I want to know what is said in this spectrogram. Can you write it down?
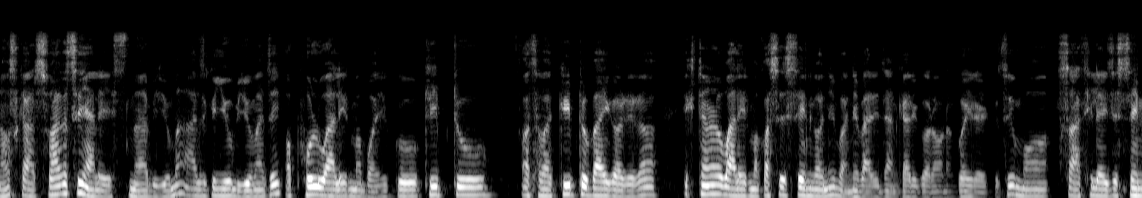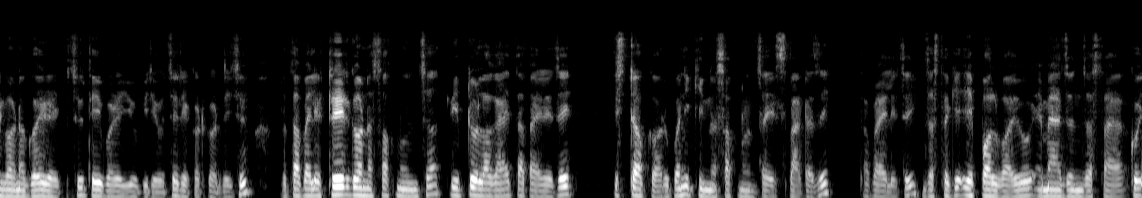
नमस्कार स्वागत छ यहाँलाई यस नयाँ भिडियोमा। आजको यो भिडियोमा चाहिँ अफोल्ड वालेटमा भएको क्रिप्टो अथवा क्रिप्टो बाई गरेर एक्सटर्नल वालेटमा कसरी सेन्ड गर्ने भन्ने बारे जानकारी गराउन गइरहेको छु। म साथीलाई चाहिँ सेन्ड गर्न गइरहेको छु त्यही भएर यो भिडियो चाहिँ रेकर्ड गर्दैछु। र तपाईँले ट्रेड गर्न सक्नुहुन्छ क्रिप्टो लगायत तपाईँले चाहिँ स्टकहरू पनि किन्न सक्नुहुन्छ यसबाट चाहिँ। तपाईँले चाहिँ जस्तो कि एप्पल भयो एमाजोन जस्ताको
